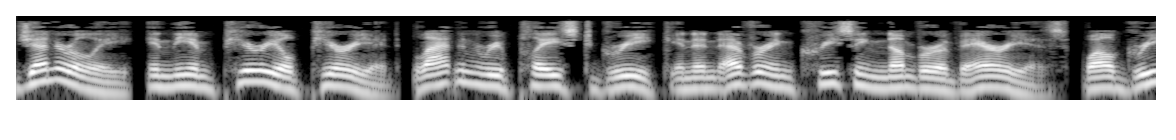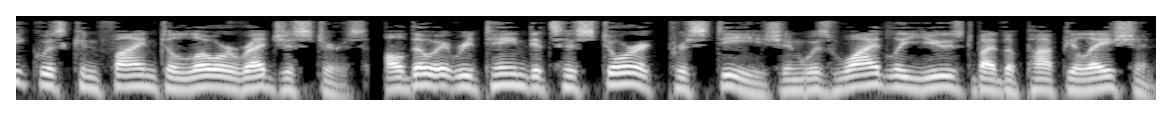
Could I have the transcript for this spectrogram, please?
Generally, in the imperial period, Latin replaced Greek in an ever-increasing number of areas, while Greek was confined to lower registers, although it retained its historic prestige and was widely used by the population.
